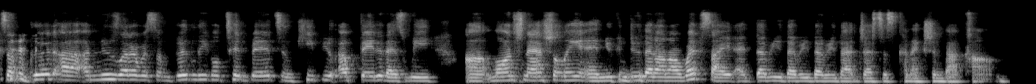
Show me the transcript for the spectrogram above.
some good uh, a newsletter with some good legal tidbits and keep you updated as we uh, launch nationally and you can do that on our website at www.justiceconnection.com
